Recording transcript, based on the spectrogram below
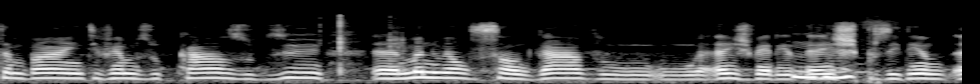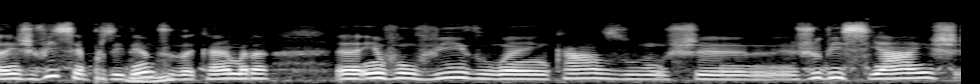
também tivemos o caso de uh, Manuel Salgado, o ex-vice-presidente uhum. ex uhum. da Câmara, uh, envolvido em casos judiciais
